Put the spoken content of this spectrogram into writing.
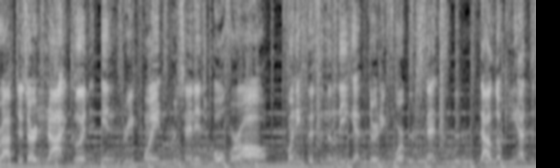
Raptors are not good in three point percentage overall, 25th in the league at 34%. Now, looking at the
